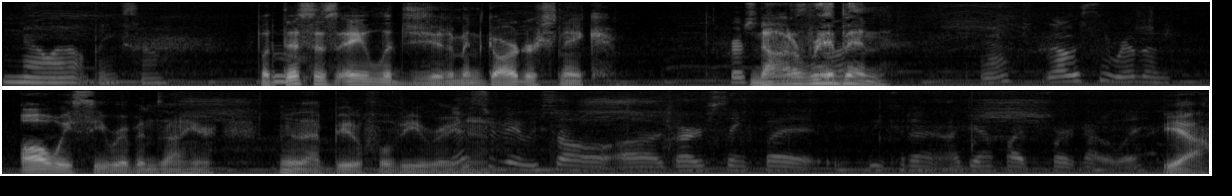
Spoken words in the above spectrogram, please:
no, I don't think so. But this is a legitimate garter snake, First not a time I saw it. ribbon. Yeah, we always see ribbons. Always see ribbons out here. Look at that beautiful view right now. Yesterday we saw a garter snake, but we couldn't identify it before it got away. Yeah.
